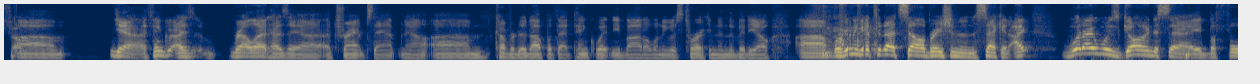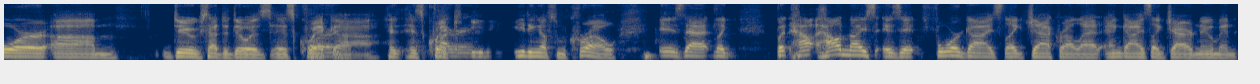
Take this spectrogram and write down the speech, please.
So. Um, yeah, I think I, Rowlett has a, a tramp stamp now. Um, covered it up with that pink Whitney bottle when he was twerking in the video. Um, we're gonna get to that celebration in a second. I what I was going to say before um, Dukes had to do his his quick uh, his, his quick eating, eating of some crow is that like but how how nice is it for guys like Jack Rowlett and guys like Jared Newman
